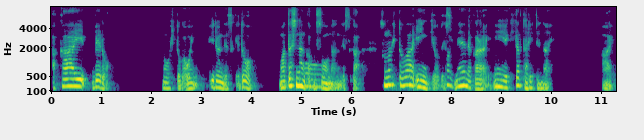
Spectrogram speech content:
赤いベロの人が多い、いるんですけど、私なんかもそうなんですが、その人はこ、陰虚ではい。すね。だから陰液が足りてない。はい。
